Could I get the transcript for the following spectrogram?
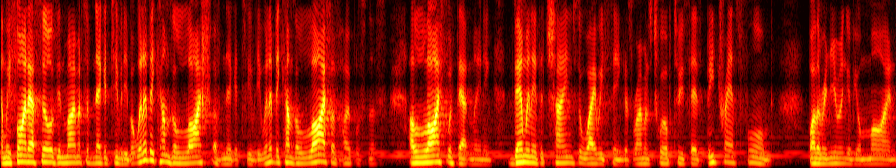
And we find ourselves in moments of negativity. But when it becomes a life of negativity, when it becomes a life of hopelessness, a life without meaning, then we need to change the way we think. As Romans 12:2 says, be transformed by the renewing of your mind.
